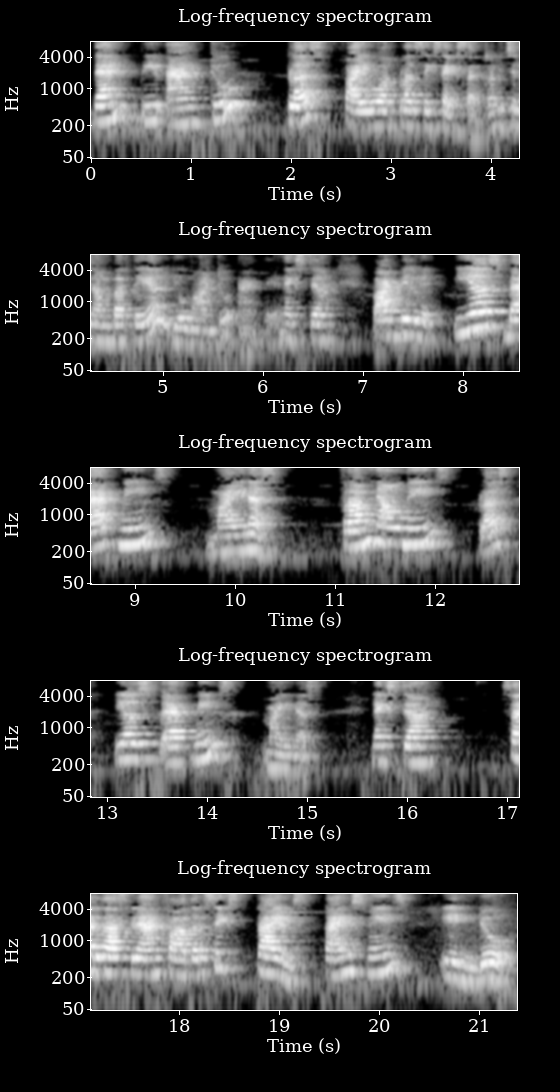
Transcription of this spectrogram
Then we add to plus 5 or plus 6 etc. Which number there you want to add there. Next, uh, what will be? Years back means minus. From now means plus. Years back means minus. Next, uh, Sarada's grandfather 6 times. Times means into.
